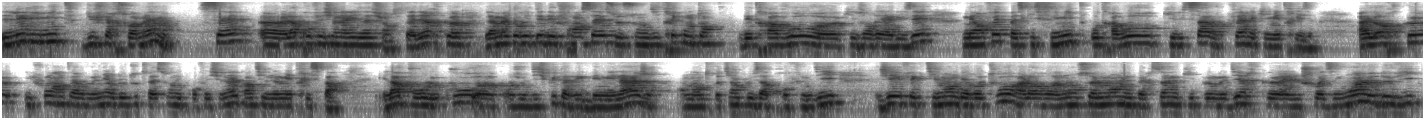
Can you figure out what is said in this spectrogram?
les limites du faire soi-même, c'est euh, la professionnalisation. C'est-à-dire que la majorité des Français se sont dit très contents des travaux euh, qu'ils ont réalisés, mais en fait parce qu'ils se limitent aux travaux qu'ils savent faire et qu'ils maîtrisent. Alors qu'il faut intervenir de toute façon les professionnels quand ils ne maîtrisent pas. Et là, pour le coup, euh, quand je discute avec des ménages en entretien plus approfondi, j'ai effectivement des retours. Alors, non seulement une personne qui peut me dire qu'elle choisit moins le devis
